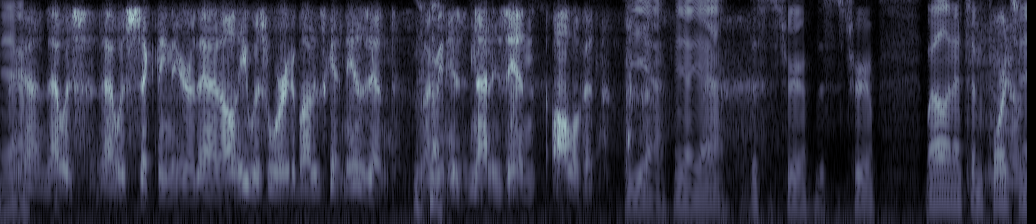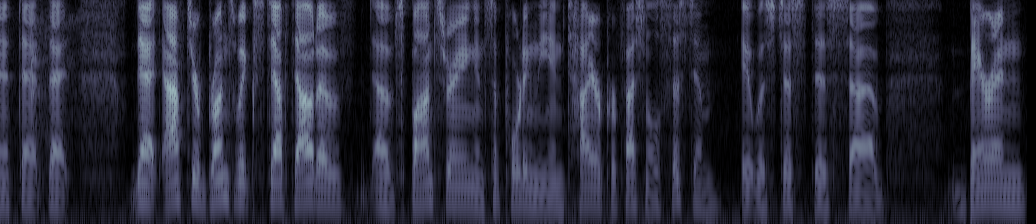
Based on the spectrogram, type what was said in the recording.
Yeah. Yeah, that was that was sickening to hear that. All he was worried about is getting his end. I mean, his not his end, all of it. yeah, yeah, yeah. This is true. This is true. Well, and it's unfortunate that that that after Brunswick stepped out of of sponsoring and supporting the entire professional system, it was just this uh, barren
